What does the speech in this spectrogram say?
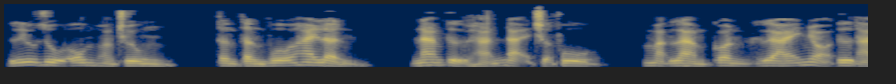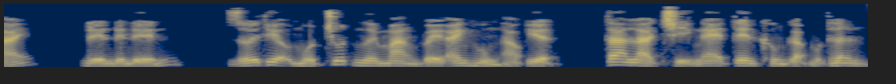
Lưu dụ ôm hoàng trung tầng tầng vỗ hai lần nam tử hán đại trợ phu mặc làm con gái nhỏ tư thái đến đến đến giới thiệu một chút người mang về anh hùng hào kiệt ta là chỉ nghe tên không gặp một thân.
